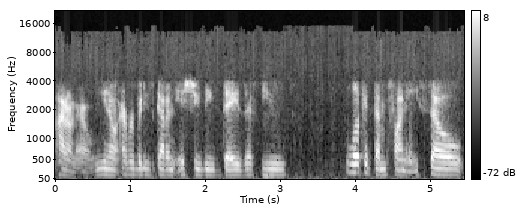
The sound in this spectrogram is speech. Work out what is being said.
I don't know, you know, everybody's got an issue these days if you look at them funny. So,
